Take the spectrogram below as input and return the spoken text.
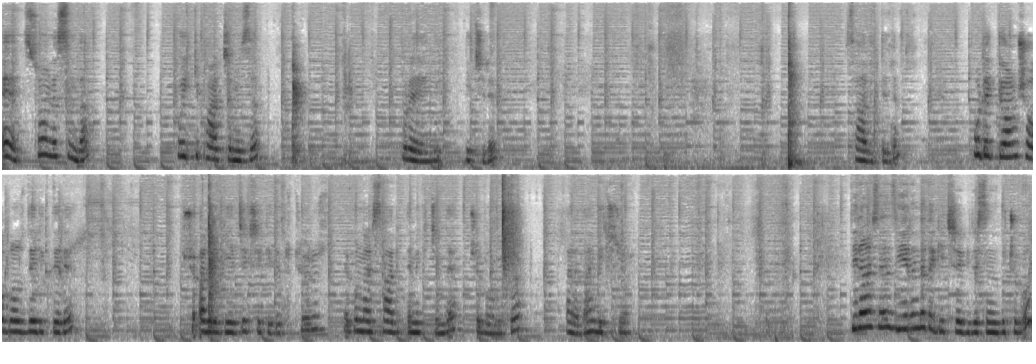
Evet, sonrasında bu iki parçamızı buraya geçirip sabitledim. Burada görmüş olduğunuz delikleri şu araya gelecek şekilde tutuyoruz ve bunları sabitlemek için de çubuğumuzu aradan geçiriyorum. Dilerseniz yerinde de geçirebilirsiniz bu çubuğu.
